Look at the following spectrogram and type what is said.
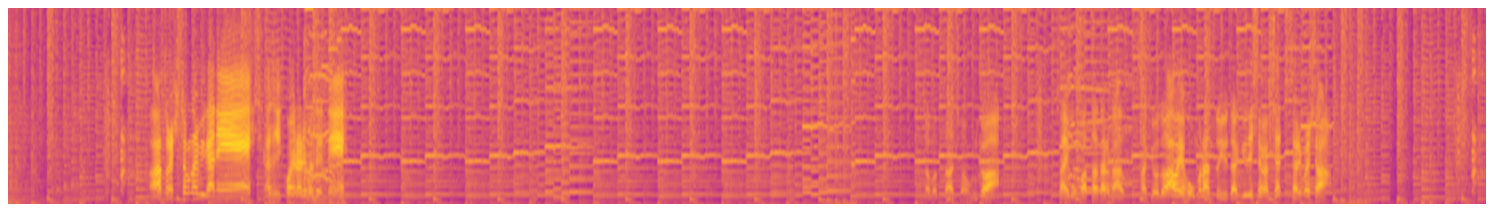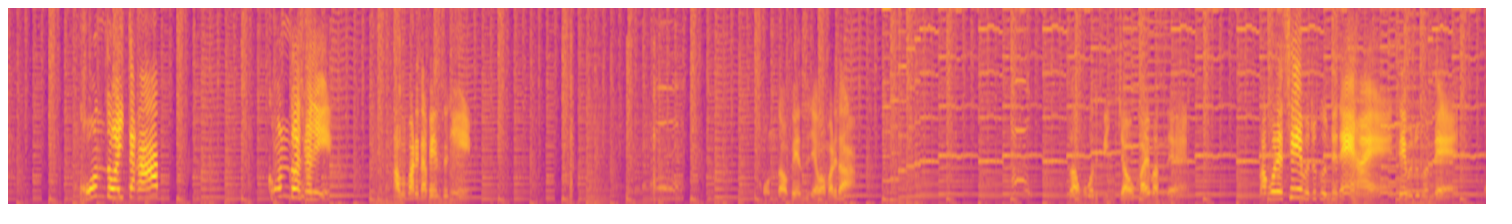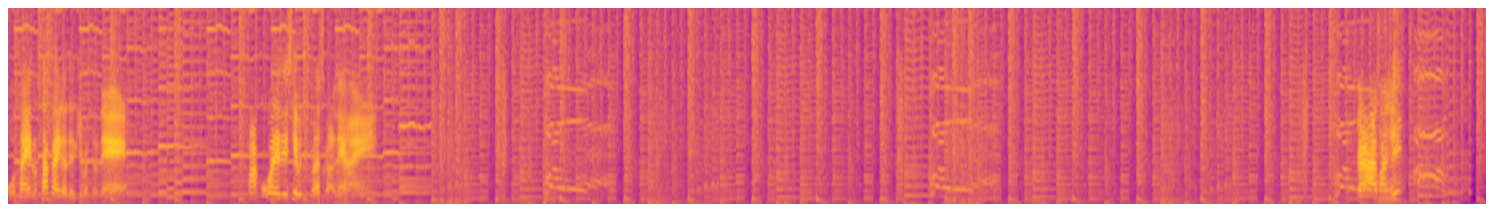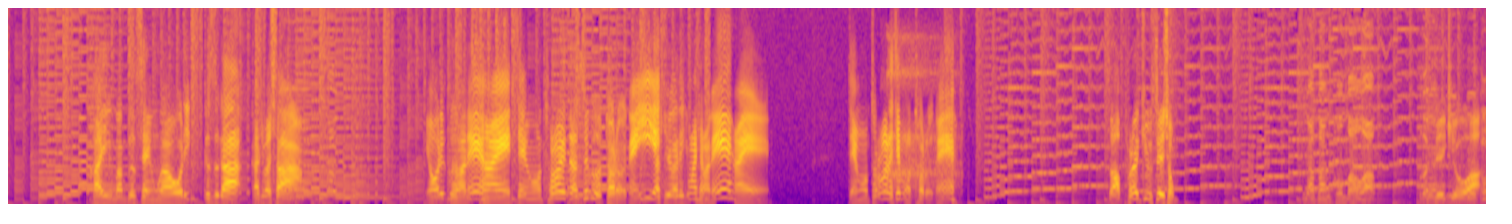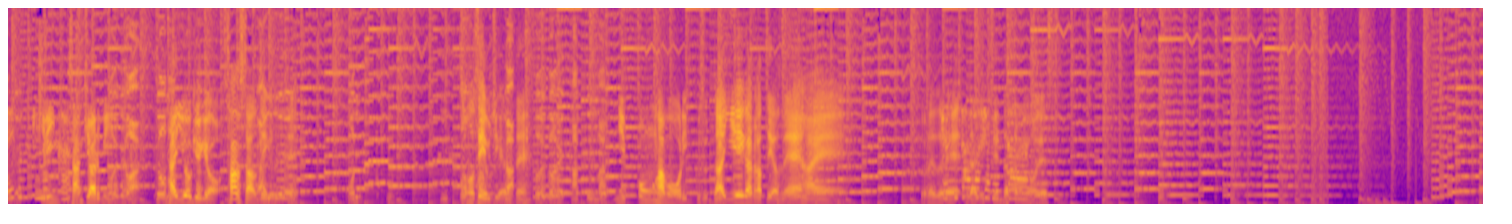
あとひと伸びがねしかし超えられませんねさあバッター8番古川最後のバッター誰か先ほどアウェーホームランという打球でしたがキャッチされました。今度はいったか？今度はしかし阻まれたフェンスに。今度はフェンスに阻まれた。さあここでピッチャーを変えますね。まあこれセーブつくんでね。はい。セーブつくんで抑えの酒井が出てきましたね。まあここで、ね、セーブつきますからね。はい。あー三振。開幕戦はオリックスが勝ちました。いやオリックスはね、はい、点を取られたらすぐ取るね。いい野球ができましたよね。はい。点を取られても取るね。さあプロ野球ステーション。皆さんこんばんは。提供はキリンますかサン。キアルミ。太陽漁業サンスターの提供ですねそのセーブ違いますね。それぞれ勝っています日本ハムオリックス大英が勝っていますね。はい。それぞれ打撃戦だったようです。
